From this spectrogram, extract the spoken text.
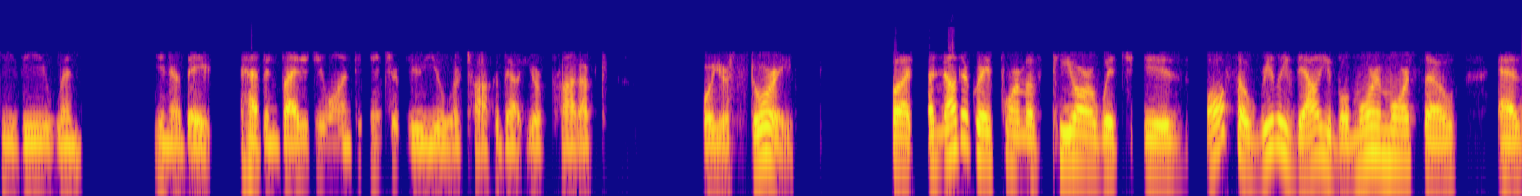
TV, when you know they have invited you on to interview you or talk about your product or your story. But another great form of PR, which is also really valuable, more and more so as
